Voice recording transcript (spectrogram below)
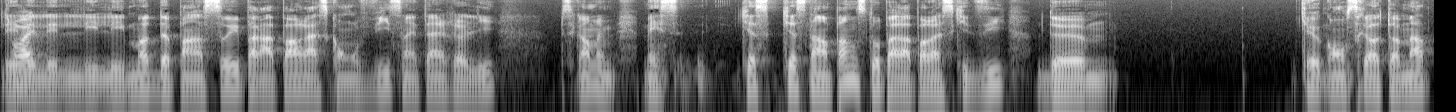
Les, les, modes de pensée par rapport à ce qu'on vit s'interrelient. C'est quand même. Mais qu'est-ce que tu en penses, toi, par rapport à ce qu'il dit de qu'on serait automate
